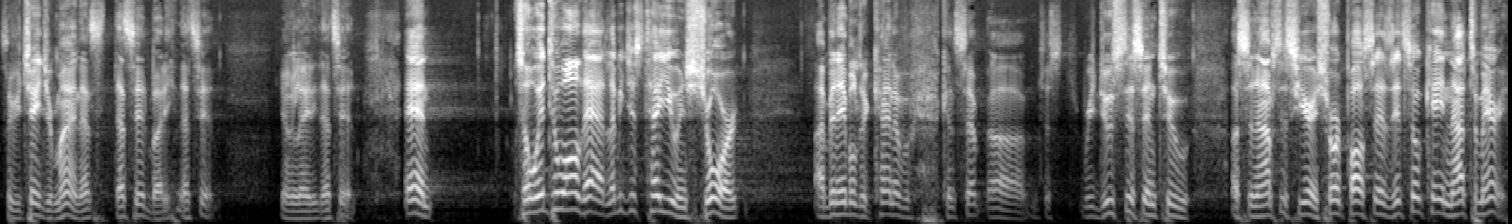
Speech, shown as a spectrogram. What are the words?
So if you change your mind, that's, that's it, buddy. That's it. Young lady, that's it. And so, into all that, let me just tell you in short, I've been able to kind of concept, uh, just reduce this into a synopsis here. In short, Paul says it's okay not to marry.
